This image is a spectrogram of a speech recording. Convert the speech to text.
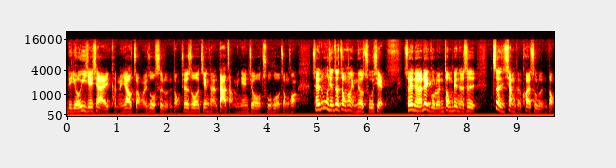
留意接下来可能要转为弱势轮动，就是说今天可能大涨，明天就出货状况，所以目前这个状况也没有出现，所以呢，类股轮动变成是正向的快速轮动，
